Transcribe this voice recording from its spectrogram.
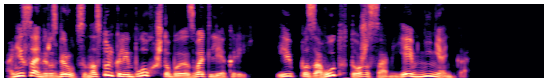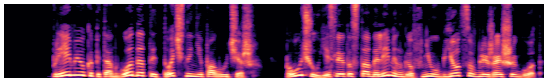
Они сами разберутся, настолько ли им плохо, чтобы звать лекарей. И позовут тоже сами, я им не нянька». «Премию «Капитан года» ты точно не получишь». «Получу, если это стадо леммингов не убьется в ближайший год»,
